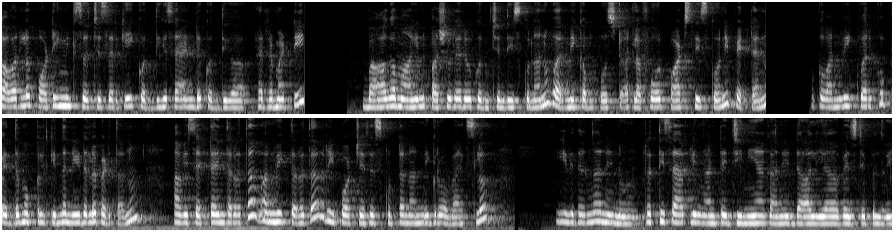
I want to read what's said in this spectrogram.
కవర్లో పాటింగ్ మిక్స్ వచ్చేసరికి కొద్దిగా శాండ్ కొద్దిగా ఎర్రమట్టి బాగా మాగిన పశువుల ఎరువు కొంచెం తీసుకున్నాను వర్మీ కంపోస్ట్ అట్లా ఫోర్ పార్ట్స్ తీసుకొని పెట్టాను. ఒక వన్ వీక్ వరకు పెద్ద మొక్కల కింద నీడలో పెడతాను. అవి సెట్ అయిన తర్వాత వన్ వీక్ తర్వాత రిపోర్ట్ చేసేసుకుంటాను అన్ని గ్రో బ్యాగ్స్లో ఈ విధంగా నేను ప్రతి శాప్లింగ్ అంటే జినియా కానీ డాలియా వెజిటేబుల్వి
